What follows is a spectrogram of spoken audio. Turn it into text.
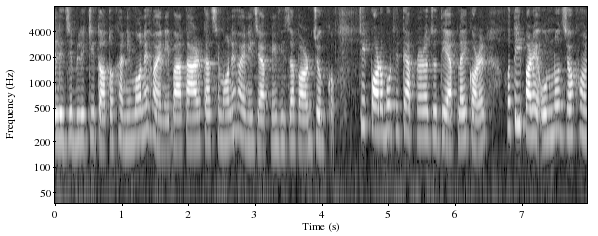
এলিজিবিলিটি ততখানি মনে হয়নি বা তার কাছে মনে হয়নি যে আপনি ভিসা পাওয়ার যোগ্য। ঠিক পরবর্তীতে আপনারা যদি অ্যাপ্লাই করেন, হতেই পারে অন্য যখন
